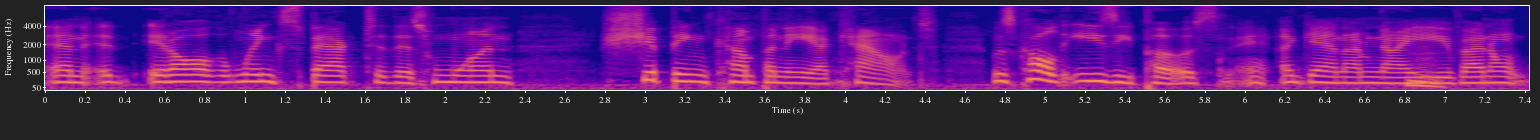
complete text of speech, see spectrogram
and it, it all links back to this one shipping company account. It was called Easy Post. Again, I'm naive. I don't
